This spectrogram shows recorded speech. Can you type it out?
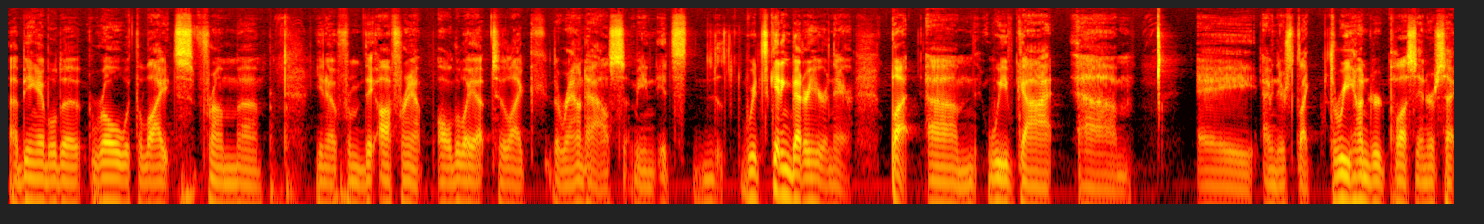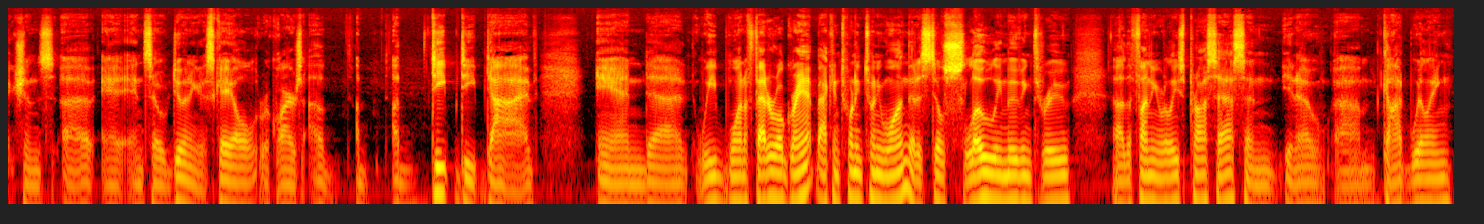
uh, being able to roll with the lights from uh, you know from the off ramp all the way up to like the roundhouse. I mean, it's it's getting better here and there, but um, we've got. Um, a, I mean, there's like 300 plus intersections, uh, and, and, so doing it at scale requires a, a, a deep, deep dive and uh, we won a federal grant back in 2021 that is still slowly moving through uh, the funding release process. And, you know, um, God willing,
